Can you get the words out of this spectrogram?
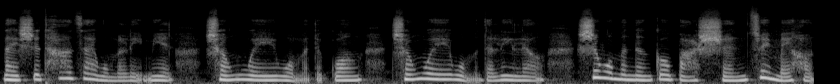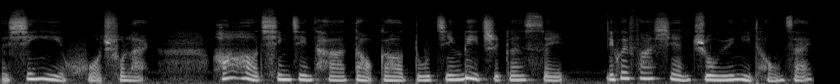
乃是他在我们里面成为我们的光，成为我们的力量，使我们能够把神最美好的心意活出来。好好亲近他，祷告、读经、立志跟随，你会发现主与你同在，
